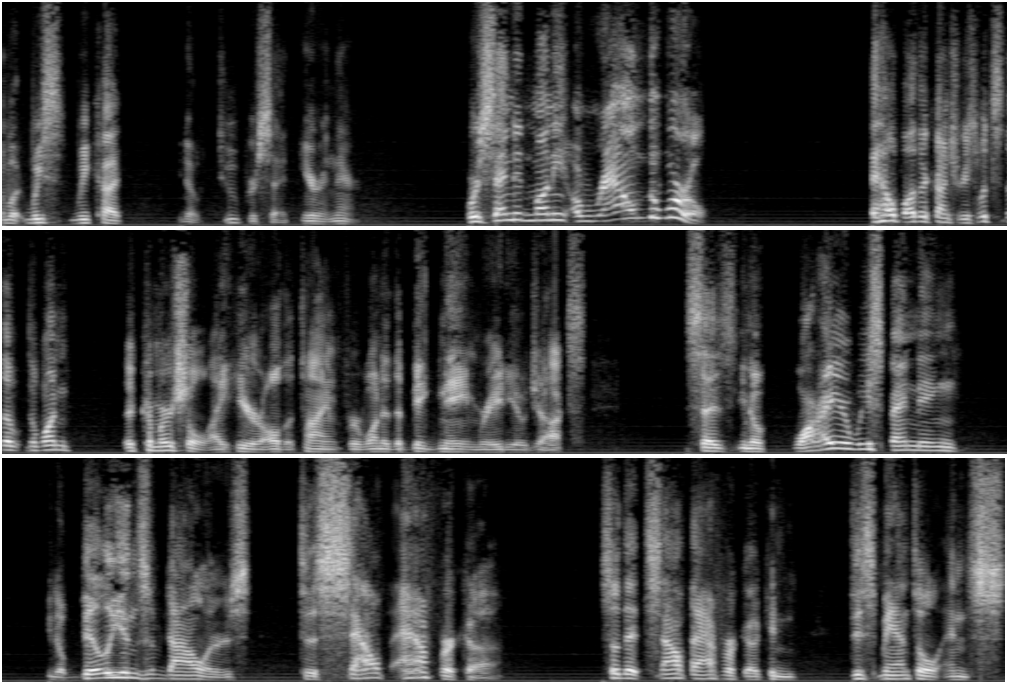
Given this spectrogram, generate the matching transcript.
What we we cut you know, 2% here and there. We're sending money around the world to help other countries. What's the, the one, the commercial I hear all the time for one of the big name radio jocks It says, you know, why are we spending, you know, billions of dollars to South Africa so that South Africa can dismantle and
